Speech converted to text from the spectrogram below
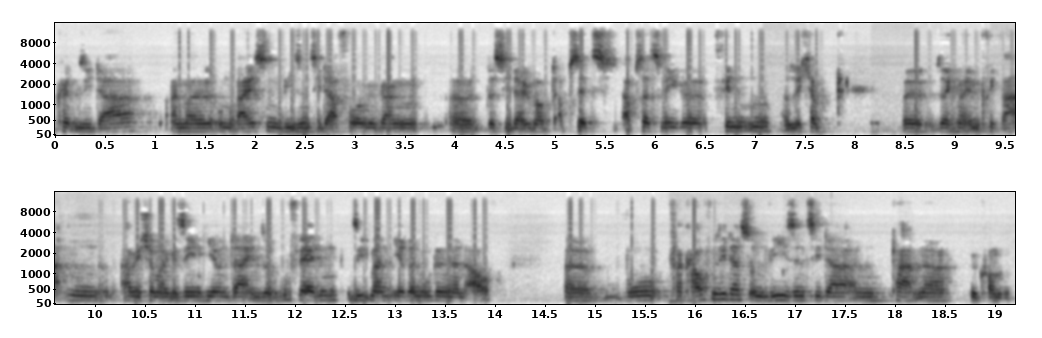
könnten Sie da einmal umreißen, wie sind Sie da vorgegangen, äh, dass Sie da überhaupt Absatz, Absatzwege finden? Also ich habe äh, sag ich mal, im Privaten habe ich schon mal gesehen, hier und da in so Rufläden sieht man Ihre Nudeln dann auch. Äh, wo verkaufen Sie das und wie sind Sie da an Partner gekommen?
